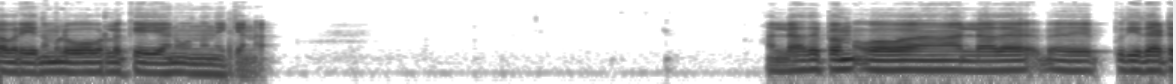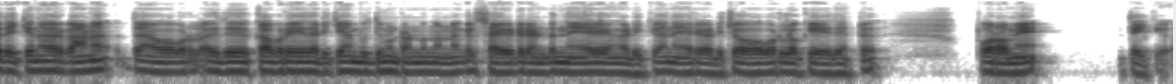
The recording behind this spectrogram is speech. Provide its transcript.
കവർ ചെയ്ത് നമ്മൾ ഓവർലോക്ക് ചെയ്യാനും ഒന്നും നിൽക്കണ്ട. അല്ലാതെ ഇപ്പം അല്ലാതെ പുതിയതായിട്ട് തയ്ക്കുന്നവർക്കാണ് ഓവർ ഇത് കവർ ചെയ്ത് അടിക്കാൻ ബുദ്ധിമുട്ടുണ്ടെന്നുണ്ടെങ്കിൽ സൈഡ് രണ്ടും നേരെ അങ്ങ് അടിക്കുക. നേരെ അടിച്ച് ഓവർലോക്ക് ചെയ്തിട്ട് പുറമേ തയ്ക്കുക.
